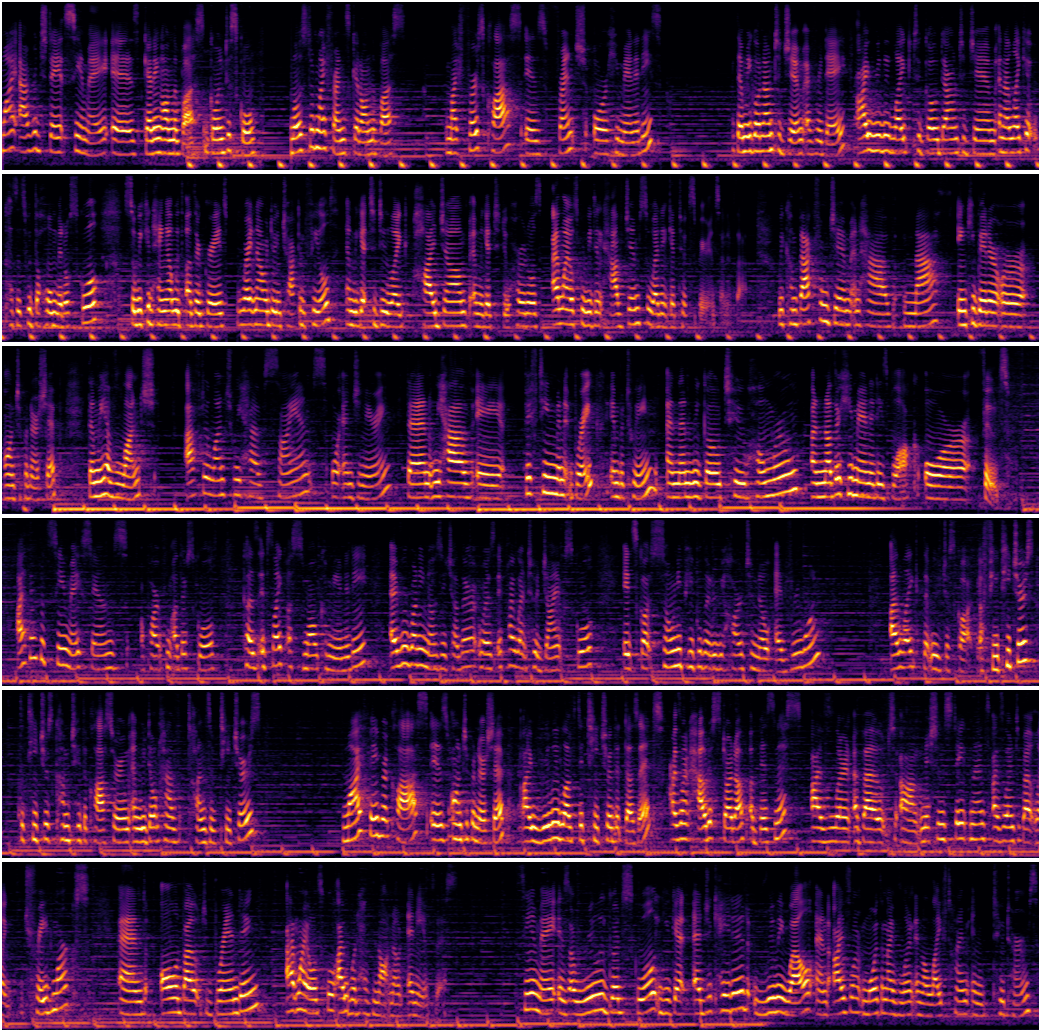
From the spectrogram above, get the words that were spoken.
My average day at CMA is getting on the bus, going to school. Most of my friends get on the bus. My first class is French or Humanities. Then we go down to gym every day. I really like to go down to gym and I like it because it's with the whole middle school so we can hang out with other grades. Right now we're doing track and field and we get to do like high jump and we get to do hurdles. At my old school we didn't have gym so I didn't get to experience any of that. We come back from gym and have math, incubator or entrepreneurship. Then we have lunch. After lunch we have science or engineering. Then we have a 15 minute break in between and then we go to homeroom, another humanities block or foods. I think that CMA stands apart from other schools because it's like a small community. Everybody knows each other, whereas if I went to a giant school, it's got so many people that it would be hard to know everyone. I like that we've just got a few teachers. The teachers come to the classroom and we don't have tons of teachers. My favorite class is entrepreneurship. I really love the teacher that does it. I've learned how to start up a business. I've learned about um, mission statements. I've learned about like trademarks and all about branding. At my old school, I would have not known any of this. CMA is a really good school. You get educated really well and I've learned more than I've learned in a lifetime in two terms.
